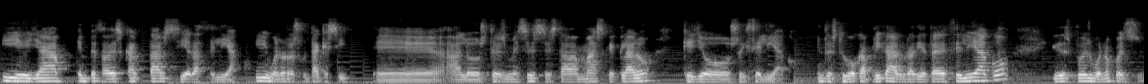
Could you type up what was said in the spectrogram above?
y ella empezó a descartar si era celíaco. Y bueno, resulta que sí. Eh, a los tres meses estaba más que claro que yo soy celíaco. Entonces tuvo que aplicar una dieta de celíaco y después, bueno, pues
